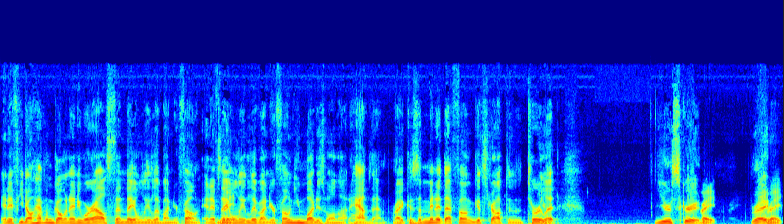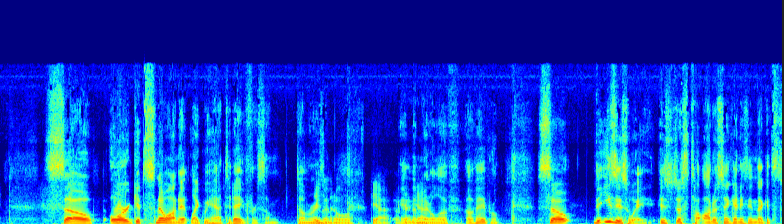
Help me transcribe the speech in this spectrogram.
And if you don't have them going anywhere else, then they only live on your phone. And if they right. only live on your phone, you might as well not have them, right? Because the minute that phone gets dropped in the toilet, you're screwed. Right. Right. Right. So, or get snow on it like we had today for some dumb reason. In the middle of, yeah. Okay, in the yeah. middle of, of April. So the easiest way is just to auto sync anything that gets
